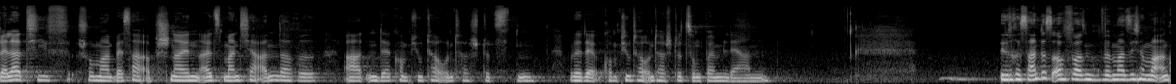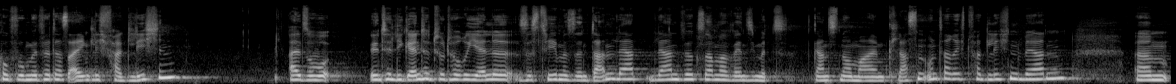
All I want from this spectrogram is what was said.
relativ schon mal besser abschneiden als manche andere Arten der computerunterstützten oder der Computerunterstützung beim Lernen. Interessant ist auch, wenn man sich nochmal anguckt, womit wird das eigentlich verglichen? Also intelligente tutorielle Systeme sind dann lernwirksamer, wenn sie mit ganz normalem Klassenunterricht verglichen werden ähm,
